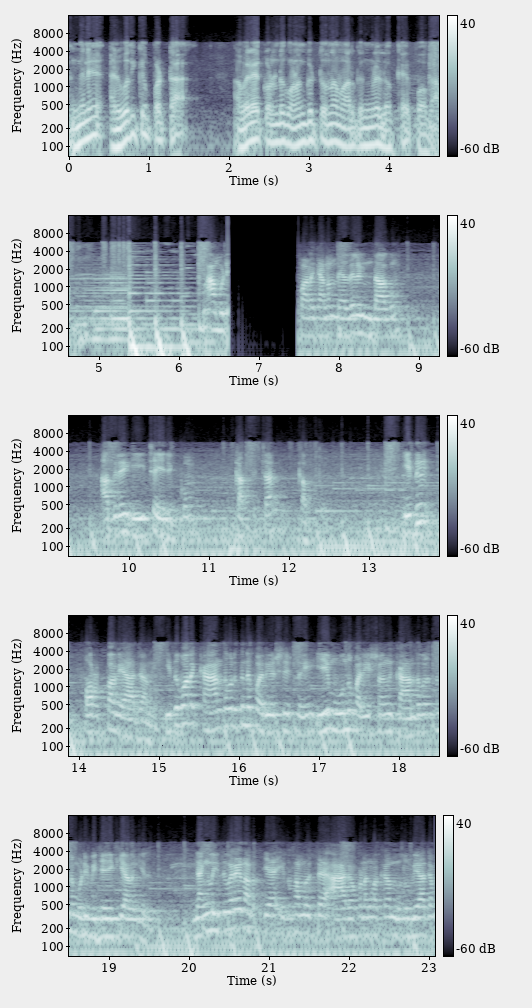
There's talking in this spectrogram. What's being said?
അങ്ങനെ അനുവദിക്കപ്പെട്ട അവരെ കൊണ്ട് ഗുണം കിട്ടുന്ന മാർഗങ്ങളിലൊക്കെ പോകാം. ആണ് കാരണം നിഴലുണ്ടാകും അതിൽ ഈച്ച ഇരിക്കും. കത്തിച്ചാൽ കത്തും. ഇത് ഉറപ്പ വ്യാജാണ് ഇതുപോലെ കാന്തപുരത്തിന്റെ പരീക്ഷ ഈ മൂന്ന് പരീക്ഷണങ്ങൾ കാന്തപുരത്തിന്റെ മുടി വിജയിക്കുകയാണെങ്കിൽ ഞങ്ങൾ ഇതുവരെ നടത്തിയ ഇത് സംബന്ധിച്ച ആരോപണങ്ങളൊക്കെ നിർവ്യാജം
